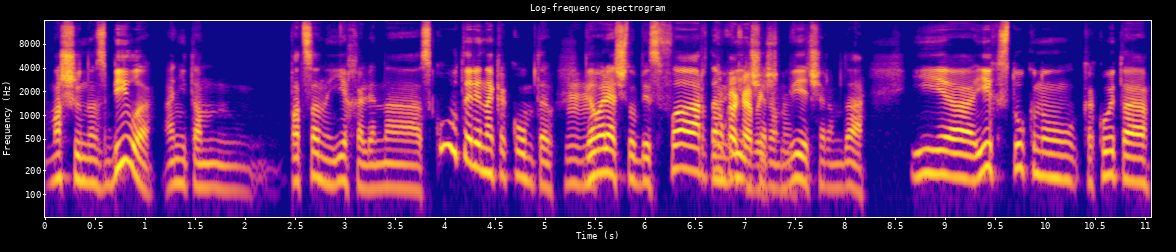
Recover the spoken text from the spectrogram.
машина сбила, они там, пацаны ехали на скутере на каком-то, Мгм. говорят, что без фар, там Ну, вечером, обычно. вечером, да. И а, их стукнул какой-то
